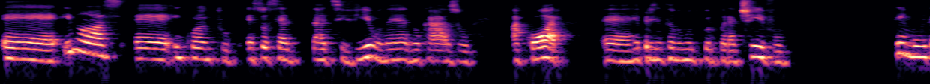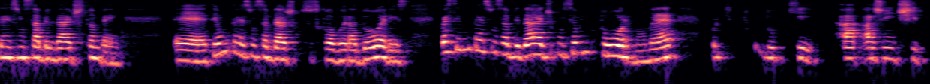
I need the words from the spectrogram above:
É, e nós, é, enquanto é sociedade civil, né, no caso a COR, representando o mundo corporativo, tem muita responsabilidade também. É, tem muita responsabilidade com seus colaboradores, mas tem muita responsabilidade com seu entorno, né? Porque tudo que a, a gente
